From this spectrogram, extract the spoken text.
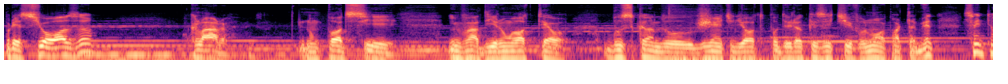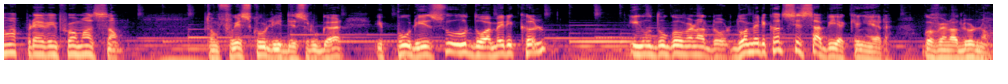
preciosa. Claro, não pode se invadir um hotel buscando gente de alto poder aquisitivo num apartamento sem ter uma prévia informação. Então foi escolhido esse lugar e por isso o do americano e o do governador. Do americano se sabia quem era, governador não.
